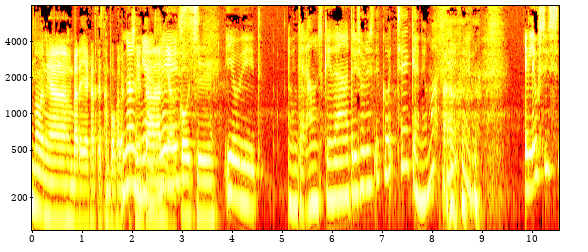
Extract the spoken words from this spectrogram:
No n'hi ha baralla de cartes tampoc a la no caseta, ha ni al cotxe... i heu dit encara ens queda 3 hores de cotxe què anem a fer? Eleusis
